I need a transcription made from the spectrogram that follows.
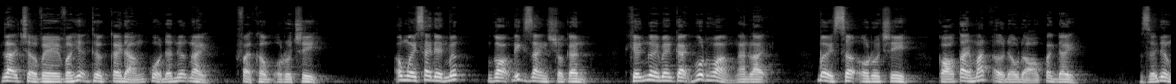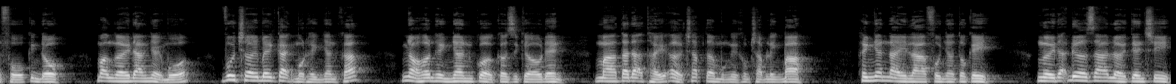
lại trở về với hiện thực cay đắng của đất nước này, phải không Orochi? Ông ấy say đến mức gọi đích danh Shogun, khiến người bên cạnh hốt hoảng ngăn lại, bởi sợ Orochi có tai mắt ở đâu đó quanh đây. Dưới đường phố kinh đô, mọi người đang nhảy múa, vui chơi bên cạnh một hình nhân khác, nhỏ hơn hình nhân của Kozuki Oden mà ta đã thấy ở chapter 1003. Hình nhân này là phu nhân Toki, người đã đưa ra lời tiên tri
